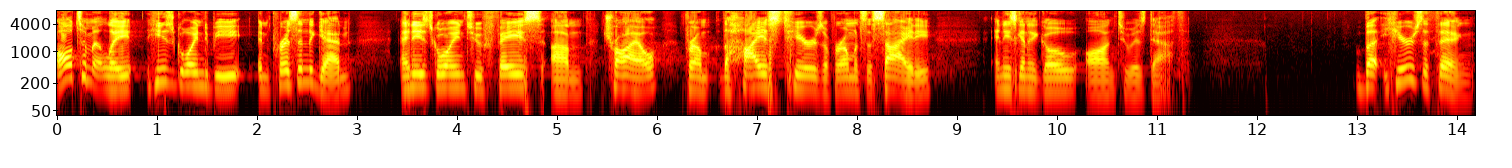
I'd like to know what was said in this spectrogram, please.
ultimately he's going to be imprisoned again, and he's going to face um, trial from the highest tiers of Roman society, and he's going to go on to his death. But here's the thing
